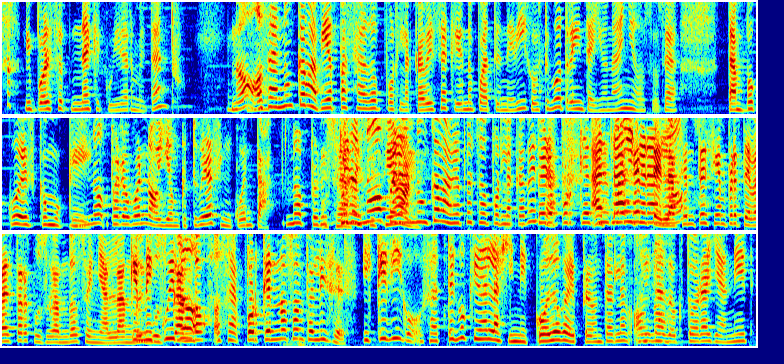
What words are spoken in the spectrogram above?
y por eso tenía que cuidarme tanto. ¿No? O sea, nunca me había pasado por la cabeza que yo no pueda tener hijos. Tengo 31 años, o sea, tampoco es como que No, pero bueno, y aunque tuviera 50. No, pero O es sea, una Pero no, decisión. pero nunca me había pasado por la cabeza. Pero porque así A es la tal gente. grado- La gente siempre te va a estar juzgando, señalando Que y me cuido, buscando. o sea, porque no son felices. ¿Y qué digo? O sea, tengo que ir a la ginecóloga y preguntarle, oiga, no. doctora Janet,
